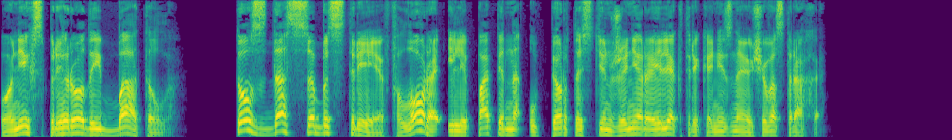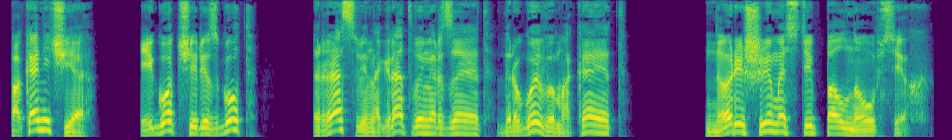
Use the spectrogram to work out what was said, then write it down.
У них с природой батл. Кто сдастся быстрее, Флора или папина упертость инженера-электрика, не знающего страха? Пока ничья. И год через год раз виноград вымерзает, другой вымокает, но решимости полно у всех.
